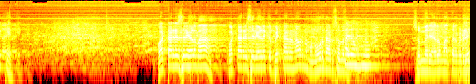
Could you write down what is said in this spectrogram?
ಐಕೆ ಕೊಟ್ಟಾರ ಹೆಸರು ಹೇಳಬಾ ಕೊಟ್ಟಾರ ಹೆಸರು ಹೇಳಕ್ಕೆ ಬಿಟ್ಟಾರನ ಅವ್ರು ನಮ್ಮ ನೂರ್ ದಾಡ್ಸೋದಿಲ್ಲ ಸುಮ್ಮನೆ ಯಾರು ಮಾತಾಡ್ಬೇಡ್ರಿ.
